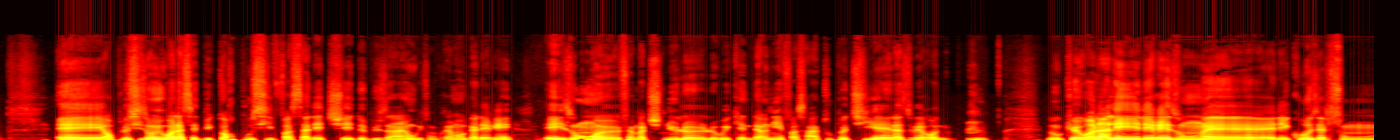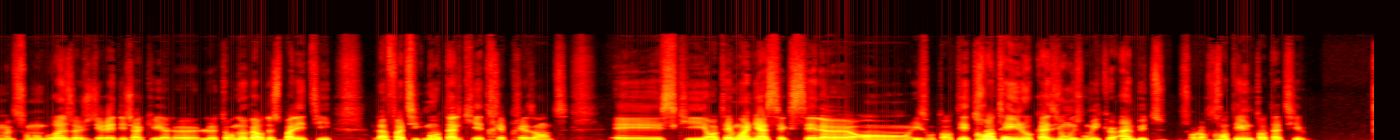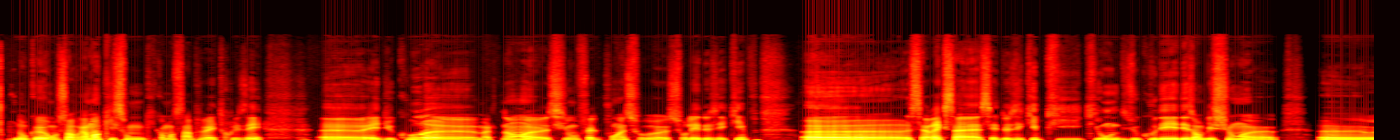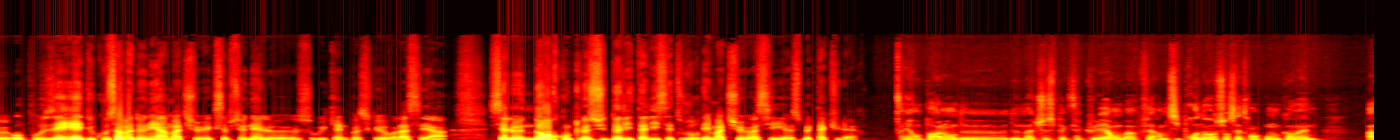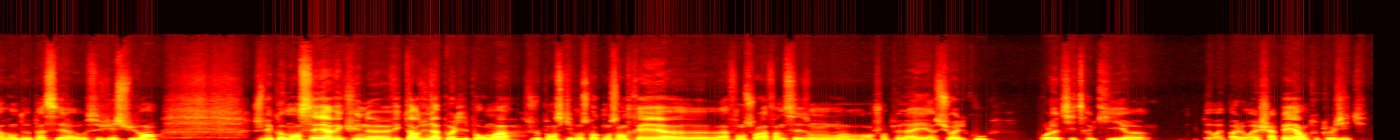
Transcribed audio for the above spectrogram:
Et en plus, ils ont eu voilà cette victoire poussive face à Lecce 2 buts à 1 où ils ont vraiment galéré. Et ils ont euh, fait match nul le week-end dernier face à un tout petit Las Vérone. Donc voilà, les, les raisons et, les causes, elles sont, elles sont nombreuses. Je dirais déjà qu'il y a le, le turnover de Spalletti, la fatigue mentale qui est très présente. Et ce qui en témoigne, hein, c'est que c'est ils ont tenté 31 occasions, ils ont mis que un but sur leurs 31 tentatives. Donc euh, on sent vraiment qu'ils sont, qu'ils commencent un peu à être usés. Euh, et du coup, euh, maintenant, euh, si on fait le point sur sur les deux équipes, c'est vrai que c'est deux équipes qui, ont du coup des, ambitions opposées et du coup ça va donner un match exceptionnel ce week-end parce que voilà c'est le nord contre le sud de l'Italie, c'est toujours des matchs assez spectaculaires. Et en parlant de, matchs spectaculaires, on va faire un petit prono sur cette rencontre quand même avant de passer au sujet suivant. Je vais commencer avec une victoire du Napoli pour moi. Je pense qu'ils vont se reconcentrer à fond sur la fin de saison en, championnat et assurer le coup pour le titre qui euh, devrait pas leur échapper en toute logique.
